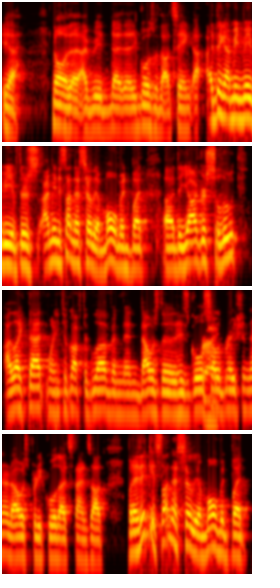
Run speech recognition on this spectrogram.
Yeah. No, I mean it goes without saying. I think, I mean, maybe if there's, I mean, it's not necessarily a moment, but uh, the Jagr salute, I like that when he took off the glove and then that was the his goal right. celebration there. That was pretty cool. That stands out. But I think it's not necessarily a moment, but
